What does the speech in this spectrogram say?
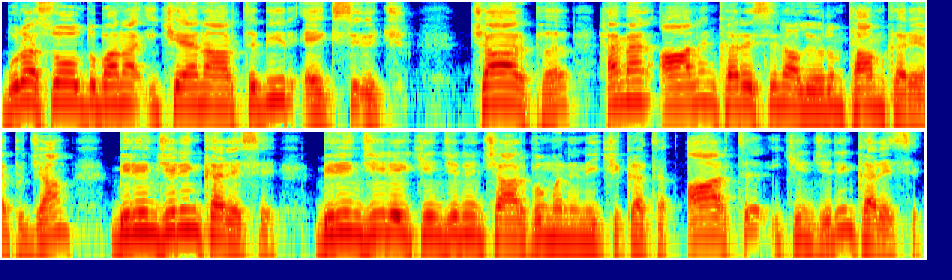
Burası oldu bana 2n artı 1 eksi 3 çarpı hemen a'nın karesini alıyorum tam kare yapacağım. Birincinin karesi birinci ile ikincinin çarpımının iki katı artı ikincinin karesi.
